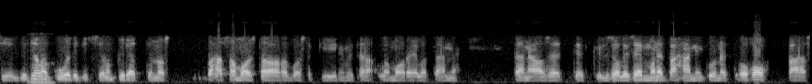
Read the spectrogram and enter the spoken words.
silti siellä on kuitenkin, siellä on pidetty noista vähän samoista arvoista kiinni, mitä Lamoreilla tänne, tänne asetti. Että kyllä se oli semmoinen vähän niin kuin, että oho, pääs,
